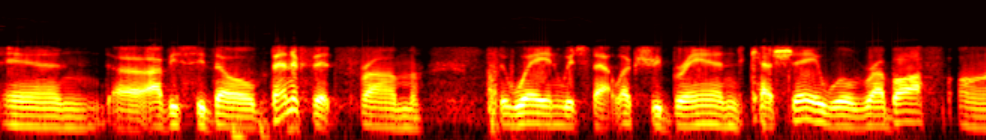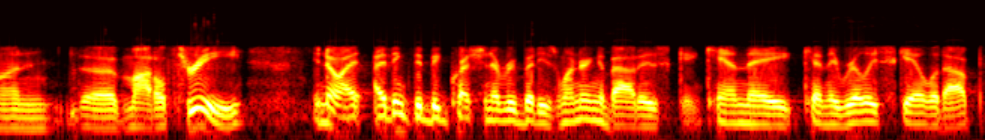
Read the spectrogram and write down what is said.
and uh, obviously they'll benefit from the way in which that luxury brand cachet will rub off on the Model 3. You know, I, I think the big question everybody's wondering about is can they can they really scale it up?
